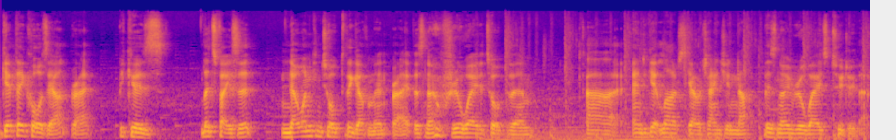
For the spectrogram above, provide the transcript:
get their cause out, right? Because let's face it, no one can talk to the government, right? There's no real way to talk to them. Uh, and to get large scale change in, there's no real ways to do that.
